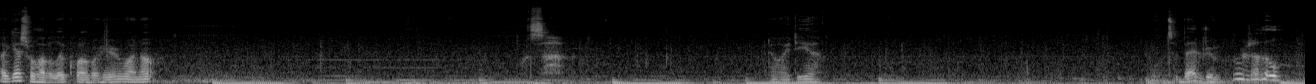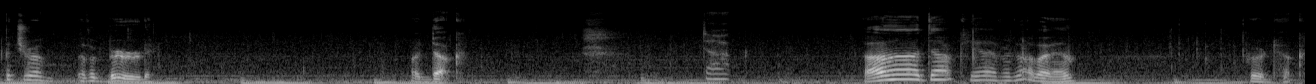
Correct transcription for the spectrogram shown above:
I guess we'll have a look while we're here, why not? What's that? No idea. It's a bedroom. Oh, there's a little picture of, of a bird. Or a duck. Ah, duck. Yeah, I forgot about him. Poor duck.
